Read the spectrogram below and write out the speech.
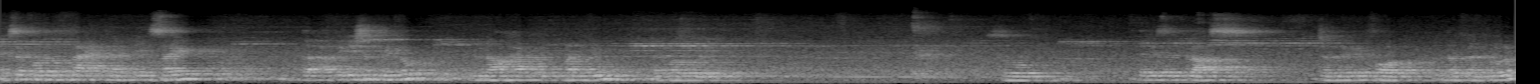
except for the fact that inside the application window you now have one view that was loaded. So there is a class generated for the controller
